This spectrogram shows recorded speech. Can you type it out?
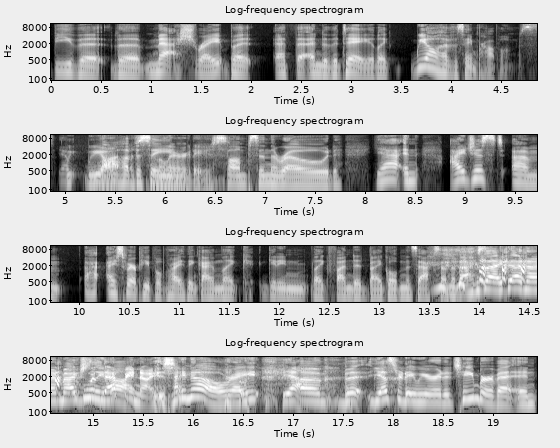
be the the mesh right but at the end of the day, like we all have the same problems. Yep. We, we all have the same bumps in the road. Yeah. And I just, um, I swear people probably think I'm like getting like funded by Goldman Sachs on the backside, and I'm actually Would that not. be nice? I know, right? yeah. Um, but yesterday we were at a chamber event, and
